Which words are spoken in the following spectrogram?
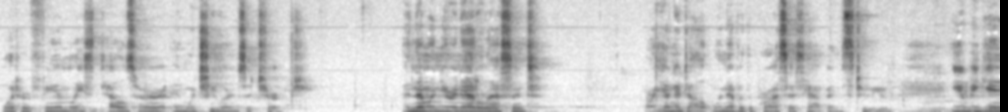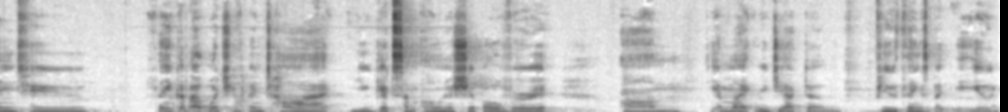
what her family tells her and what she learns at church. And then when you're an adolescent or a young adult, whenever the process happens to you, you begin to think about what you've been taught, you get some ownership over it. Um, you might reject a few things, but you,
